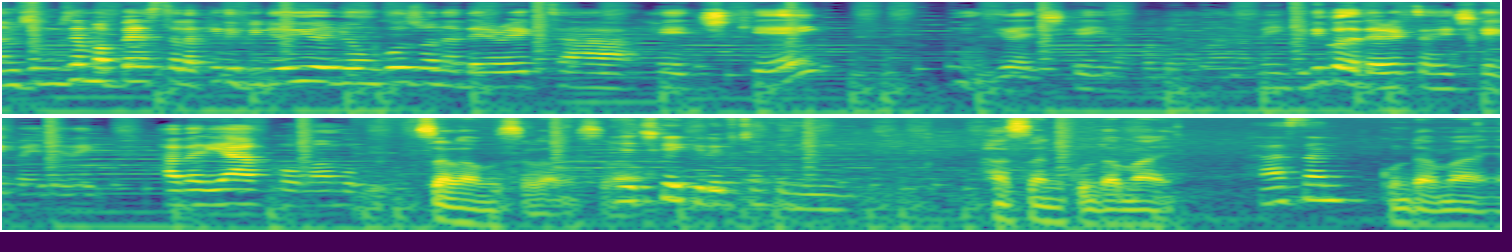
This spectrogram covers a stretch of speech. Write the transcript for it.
Namzungumzia mabesta lakini video hiyo iliongozwa na director hk Hmm, hk inakuaga na maana mengi. Niko na director hk by the way. Habari yako mambo Salama, salama, salama. hk kirefu chake ni nini? Hassan Kundamai. hasan Kundamai.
